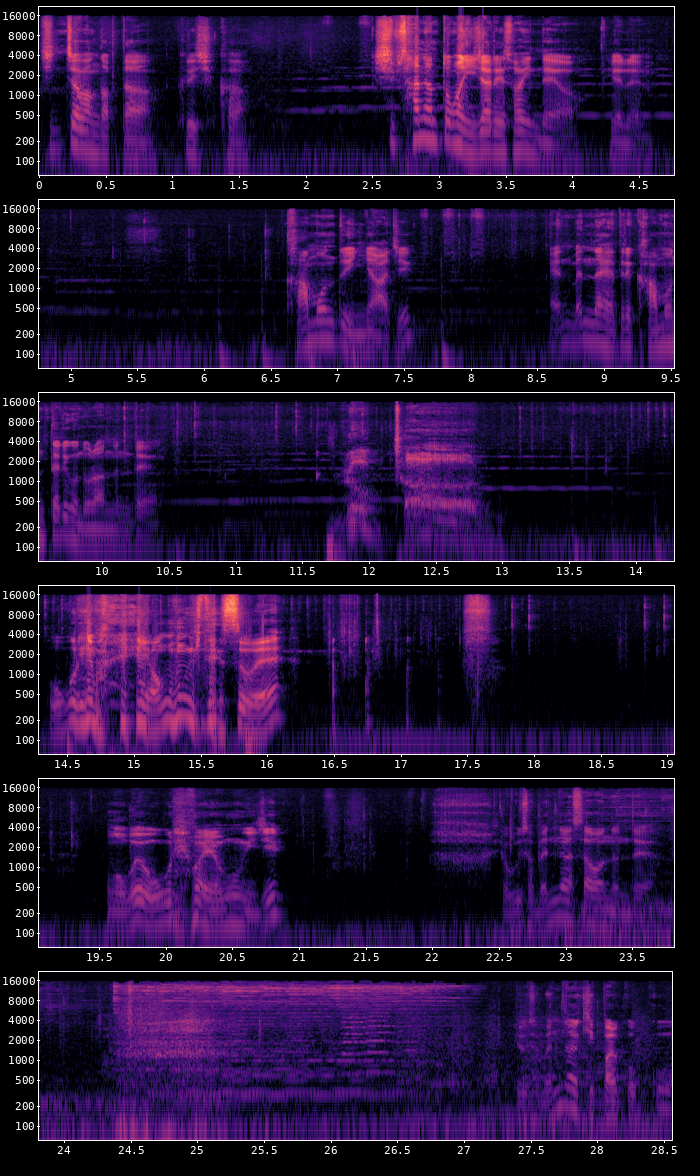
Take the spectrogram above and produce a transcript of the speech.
진짜 반갑다. 크리시카. 14년 동안 이 자리에 서 있네요. 얘는. 가몬도 있냐 아직? 맨- 맨날 애들이 가몬 때리고 놀았는데. 록탄 오그리마의 영웅이 됐어 왜? 어, 왜 오그리마 영웅이지? 하, 여기서 맨날 싸웠는데. 여기서 맨날 깃발 꽂고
